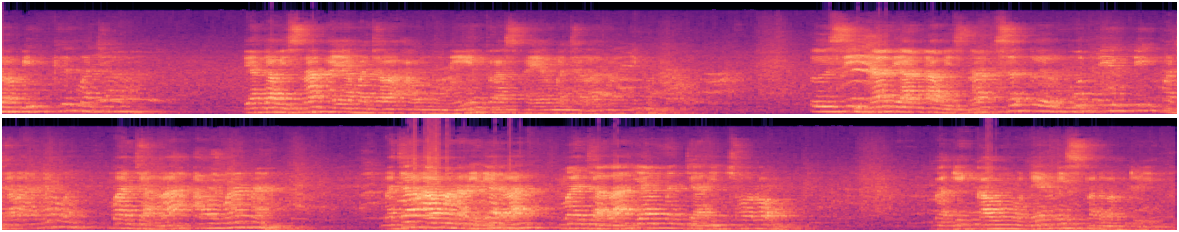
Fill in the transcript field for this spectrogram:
Lebih ke majalah di antawisna ayah majalah Al-Munim terus ayah majalah Al-Imam Eusina di antawisna seelmut di majalah naon majalah Al-Mana majalah Al-Mana ini adalah majalah yang menjadi corong bagi kaum modernis pada waktu itu.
